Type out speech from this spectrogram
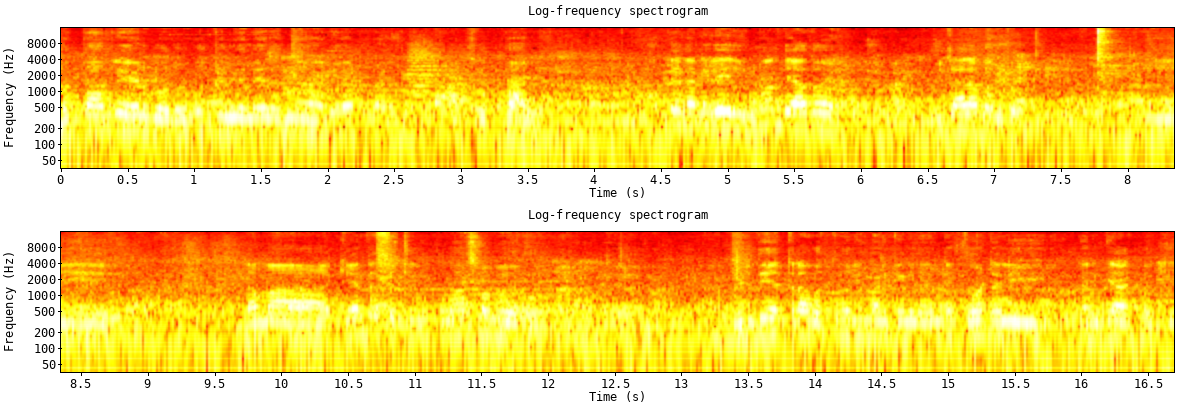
ಗೊತ್ತಾದರೆ ಹೇಳ್ಬೋದು ಗೊತ್ತಿಲ್ಲದೆ ಅದನ್ನು ರಿಯಾಕ್ಟ್ ಮಾಡೋದು ಸೂಕ್ತ ಅಲ್ಲ. ಮತ್ತು ನನಗೆ ಇನ್ನೊಂದು ಯಾವುದೋ ವಿಚಾರ ಬಂತು. ಈ ನಮ್ಮ ಕೇಂದ್ರ ಸಚಿವರು ಕುಮಾರಸ್ವಾಮಿ ಅವರು ಬಿಡದಿ ಹತ್ರ ಒತ್ತುವರಿ ಮಾಡ್ಕೊಂಡಿದ್ದಾರೆ ಅಂದರೆ ಕೋರ್ಟಲ್ಲಿ ತನಿಖೆ ಆಗಬೇಕು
